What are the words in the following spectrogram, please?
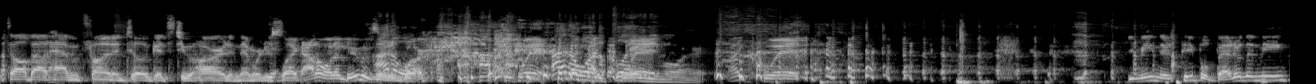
It's all about having fun until it gets too hard, and then we're just like, I don't want to do this I don't anymore. want. I don't want to play quit. anymore. I quit. you mean there's people better than me?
